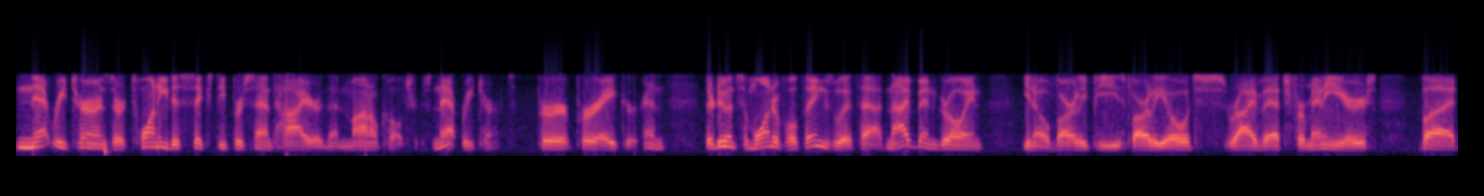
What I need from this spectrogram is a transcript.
net returns are 20 to 60 percent higher than monocultures net returns per per acre. And they're doing some wonderful things with that. And I've been growing you know barley peas barley oats rye vetch for many years but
